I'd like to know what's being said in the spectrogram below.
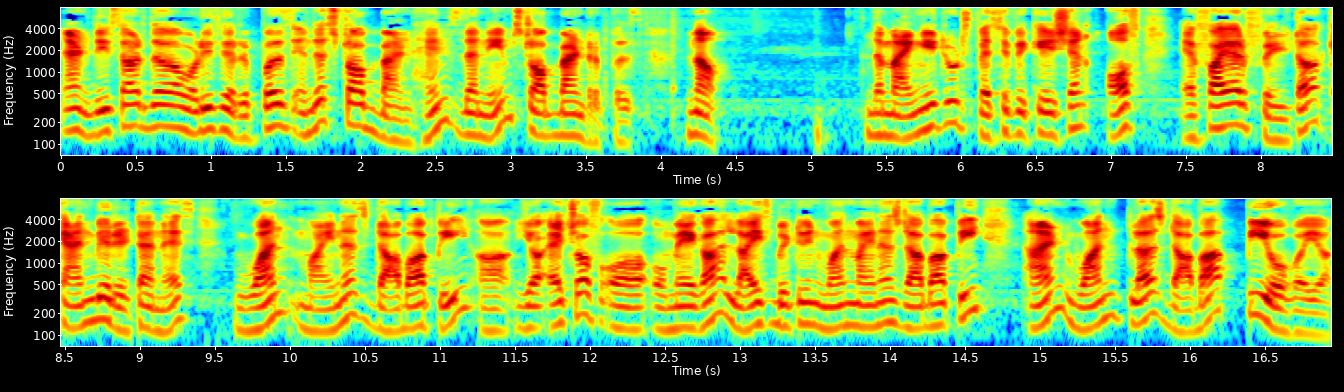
And these are the what do you say ripples in the stop band hence the name stop band ripples. Now the magnitude specification of FIR filter can be written as 1 minus DABA P. Uh, your H of uh, omega lies between 1 minus DABA P and 1 plus DABA P over here.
